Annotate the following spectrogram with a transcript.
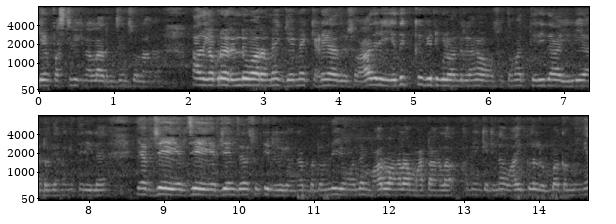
கேம் ஃபஸ்ட் வீக் நல்லா இருந்துச்சுன்னு சொன்னாங்க. அதுக்கப்புறம் ரெண்டு வாரமே கேமே கிடையாது. ஸோ ஆதிரி எதுக்கு வீட்டுக்குள்ளே வந்திருக்காங்க? அவங்க சுத்தமாக தெரியுதா இல்லையான்றது எனக்கு தெரியல. எஃப்ஜே எஃப்ஜே எஃப்ஜேன்னு தான் சுற்றிட்டு இருக்காங்க. பட் வந்து இவங்க வந்து மாறுவாங்களா மாட்டாங்களா அப்படின்னு கேட்டிங்கன்னா வாய்ப்புகள் ரொம்ப கம்மிங்க.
